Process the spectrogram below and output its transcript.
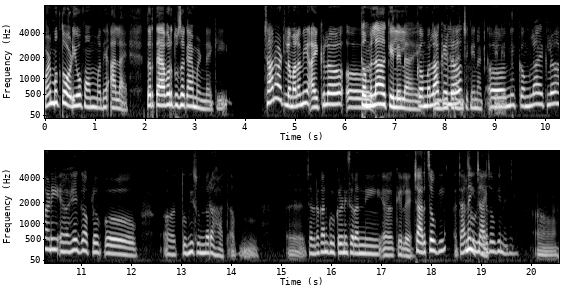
पण मग तो ऑडिओ फॉर्ममध्ये आलाय. तर त्यावर तुझं काय म्हणणं आहे? की छान वाटलं. मला मी ऐकलं कमला केलेलं आहे. कमला केलं, मी कमला ऐकलं आणि हे ग आपलं तुम्ही सुंदर आहात. चंद्रकांत कुलकर्णी सरांनी केलंय. चार चौकी चार नाही. चौघी चार. चौकी नाही झालं.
